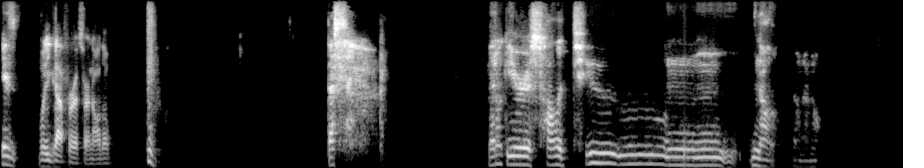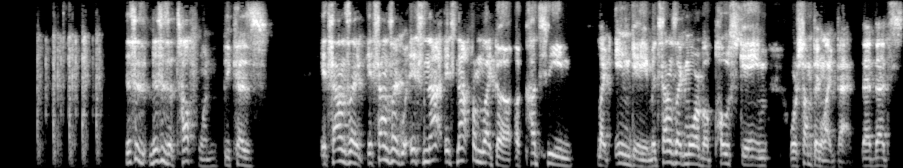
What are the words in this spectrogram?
Is what do you got for us, Arnaldo? That's Metal Gear Solid Two. Mm, no, no, no, no. This is this is a tough one because it sounds like it sounds like it's not it's not from like a, a cutscene like in game. It sounds like more of a post game or something like that. That that's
